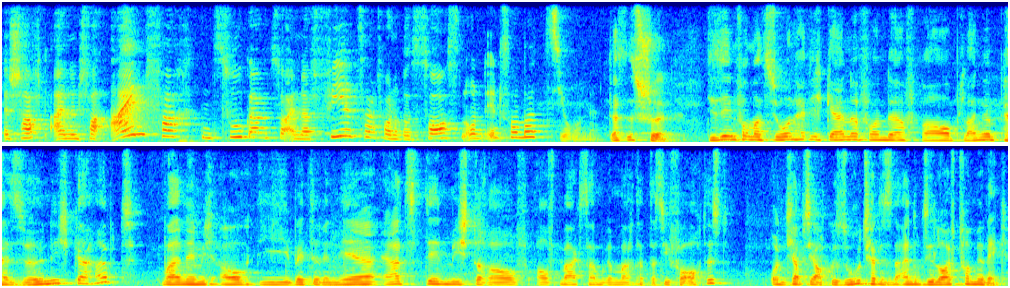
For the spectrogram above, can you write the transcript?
Es schafft einen vereinfachten Zugang zu einer Vielzahl von Ressourcen und Informationen. Das ist schön. Diese Information hätte ich gerne von der Frau Plange persönlich gehabt, weil nämlich auch die Veterinärärztin mich darauf aufmerksam gemacht hat, dass sie vor Ort ist. Und ich habe sie auch gesucht. Ich hatte den Eindruck, sie läuft von mir weg.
